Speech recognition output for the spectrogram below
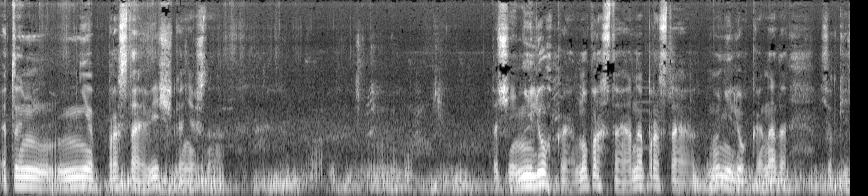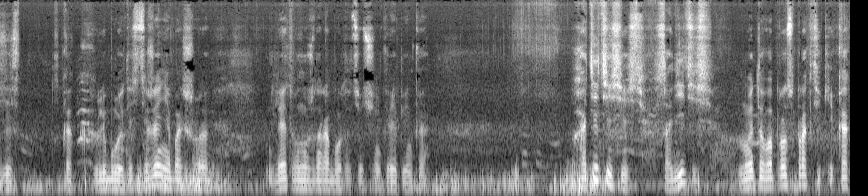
Это не простая вещь, конечно. Точнее не легкая, но простая. Она простая, но не легкая. Надо все-таки здесь, как любое достижение большое, для этого нужно работать очень крепенько. Хотите сесть? Садитесь. Но это вопрос практики. Как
